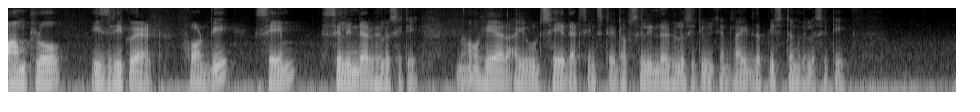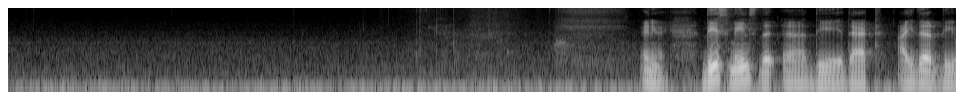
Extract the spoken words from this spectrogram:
pump flow is required for the same cylinder velocity. Now, here I would say that instead of cylinder velocity we can write the piston velocity. Anyway, this means the, uh, the that either the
